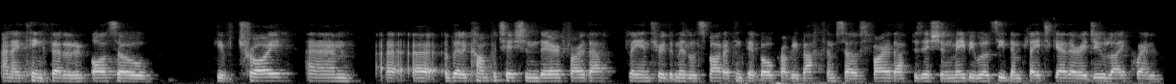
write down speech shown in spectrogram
and I think that it also give Troy um, a, a, bit of competition there for that playing through the middle spot. I think they both probably back themselves for that position. Maybe we'll see them play together. I do like when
